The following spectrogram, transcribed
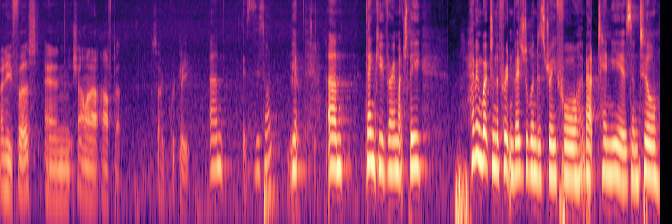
Only first and Shamana after. So quickly. Um, is this on? Yeah. Yep. Um, thank you very much. The, having worked in the fruit and vegetable industry for about 10 years until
